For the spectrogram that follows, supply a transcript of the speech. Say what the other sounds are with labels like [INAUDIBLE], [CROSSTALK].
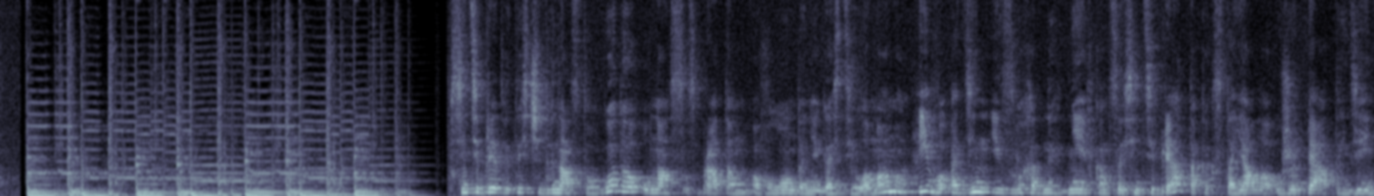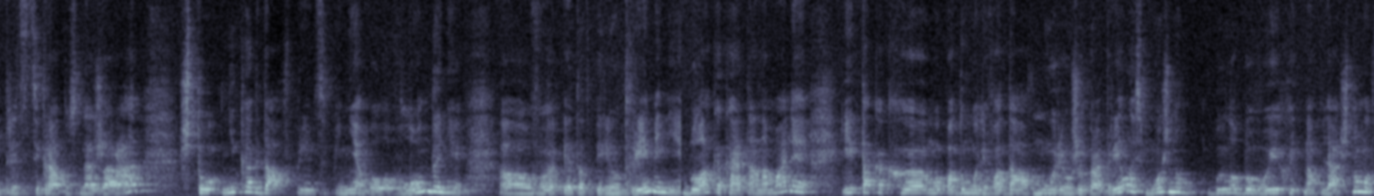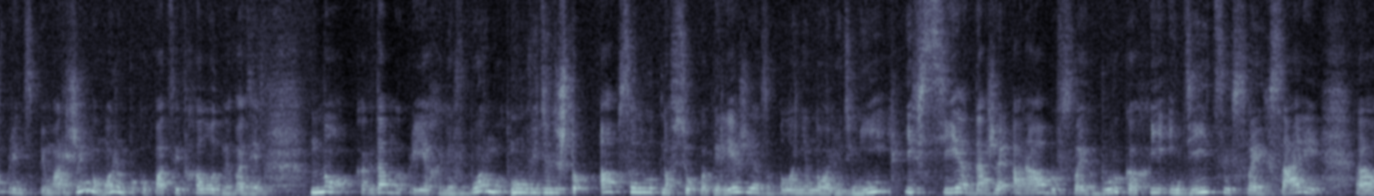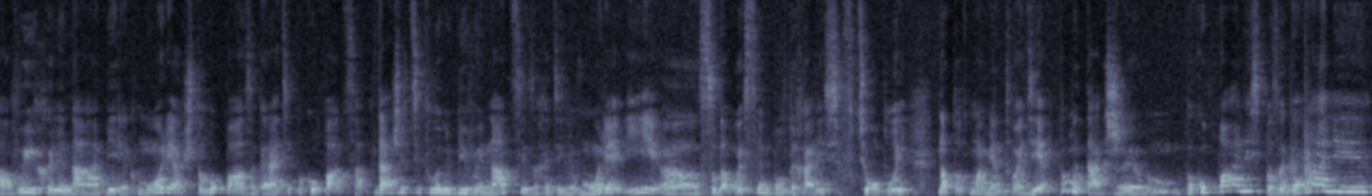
В сентябре 2012 года у нас с братом в Лондоне гостила мама. И в один из выходных дней в конце сентября, так как стояла уже пятый день 30-градусная жара, что никогда, в принципе, не было в Лондоне э, в этот период времени, была какая-то аномалия. И так как э, мы подумали, вода в море уже прогрелась, можно было бы выехать на пляж. Но мы, в принципе, моржи, мы можем покупаться и в холодной воде. Но, когда мы приехали в Бормут, мы увидели, что абсолютно все побережье заполонено людьми, и все, даже арабы в своих бурках и индийцы в своих сари э, выехали на берег моря, чтобы позагорать и покупаться. Даже теплолюбивые нации заходили в море и э, с удовольствием бултыхались в теплой на тот момент воде. Мы также покупались, позагорали,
